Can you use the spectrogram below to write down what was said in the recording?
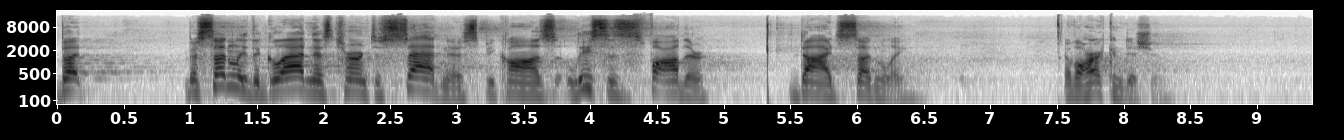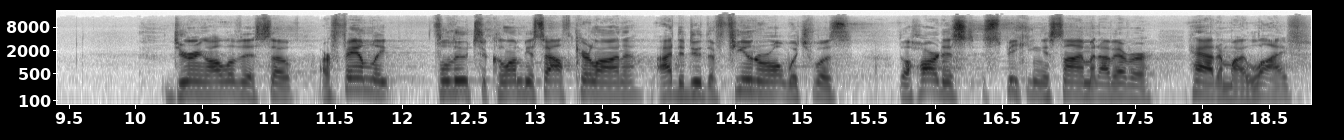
But, but suddenly the gladness turned to sadness because Lisa's father died suddenly of a heart condition during all of this. So our family flew to Columbia, South Carolina. I had to do the funeral, which was the hardest speaking assignment I've ever had in my life.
